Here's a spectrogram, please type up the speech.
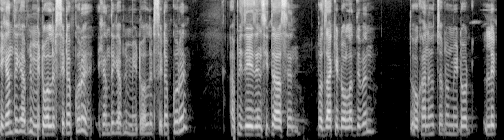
এখান থেকে আপনি মেট ওয়ালেট সেট করে, এখান থেকে আপনি মেট ওয়ালেট সেট করে আপনি যে এজেন্সিতে আছেন বা যাকে ডলার দেবেন, তো ওখানে হচ্ছে আপনার মেট ওয়ালেট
